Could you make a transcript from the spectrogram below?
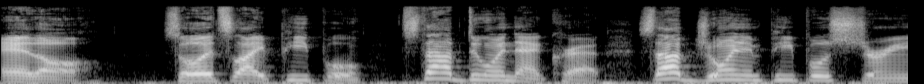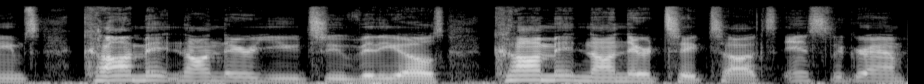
at all. So it's like, people, stop doing that crap. Stop joining people's streams, commenting on their YouTube videos, commenting on their TikToks, Instagram,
